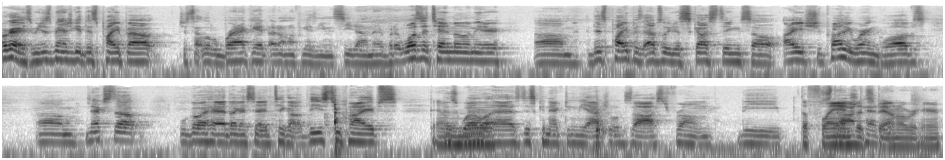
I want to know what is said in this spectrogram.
Okay, so we just managed to get this pipe out, just that little bracket. I don't know if you guys can even see down there, but it was a 10 millimeter. Um, this pipe is absolutely disgusting, so I should probably be wearing gloves. Um, next up, we'll go ahead, like I said, take out these two pipes, Down as well there. as disconnecting the actual exhaust from the The flange that's header. down over here.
